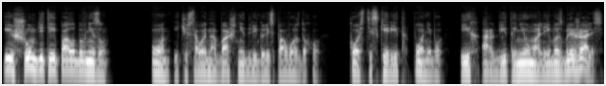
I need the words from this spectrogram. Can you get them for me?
и шум детей палубы внизу. Он и часовой на башне двигались по воздуху. Кости скирит по небу, их орбиты неумолимо сближались.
